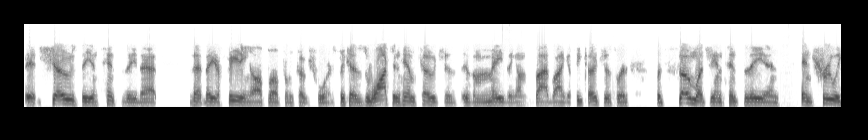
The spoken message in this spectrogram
it shows the intensity that that they are feeding off of from Coach Schwartz because watching him coach is, is amazing on the sideline because he coaches with with so much intensity and and truly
